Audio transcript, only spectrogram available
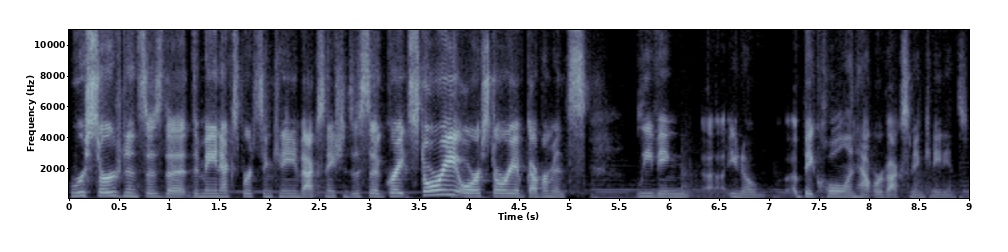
resurgence as the the main experts in Canadian vaccinations? Is this a great story or a story of governments leaving, uh, you know, a big hole in how we're vaccinating Canadians?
